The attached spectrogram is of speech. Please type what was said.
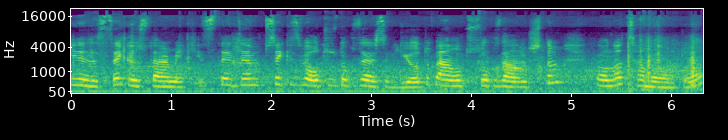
Yine de size göstermek istedim. 8 ve 39 arası giyiyordu. Ben 39 almıştım ve ona tam oldu.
